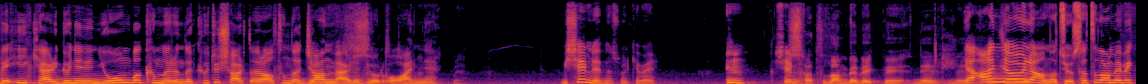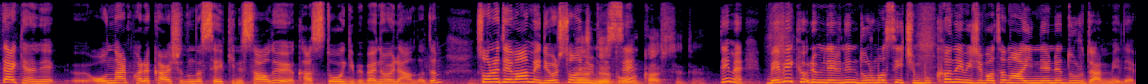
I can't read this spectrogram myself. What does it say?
ve İlker Gönen'in yoğun bakımlarında kötü şartlar altında can verdi diyor o anne. Bir şey mi dediniz Hulki Bey? Şey mi? Satılan bebek mi? Ne, ne Ya o anne cümle? öyle anlatıyor. Satılan bebek derken hani e, onlar para karşılığında sevkini sağlıyor ya kasto gibi ben öyle anladım. Sonra devam ediyor son Evet, cümlesi. evet onu kastediyor. Değil mi? Bebek ölümlerinin durması için bu kan emici vatan hainlerine dur denmeli.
